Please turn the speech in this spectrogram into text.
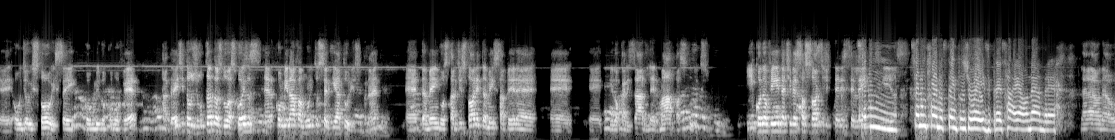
é, onde eu estou e sei como me locomover. Então, juntando as duas coisas, era, combinava muito ser guia turístico, né? É, também gostar de história e também saber é, é, é, me localizar, ler mapas, tudo isso. E quando eu vim, ainda tive essa sorte de ter excelentes você não, guias. Você não foi nos tempos de Waze para Israel, né, André? Não, não.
